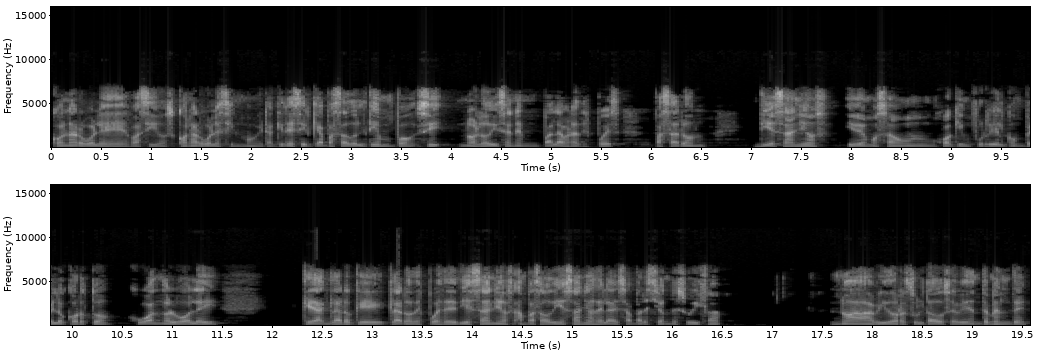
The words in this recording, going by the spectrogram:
con árboles vacíos, con árboles sin Moira. Quiere decir que ha pasado el tiempo, sí, nos lo dicen en palabras después, pasaron 10 años y vemos a un Joaquín Furriel con pelo corto jugando al vóley. Queda claro que, claro, después de 10 años, han pasado 10 años de la desaparición de su hija, no ha habido resultados, evidentemente,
